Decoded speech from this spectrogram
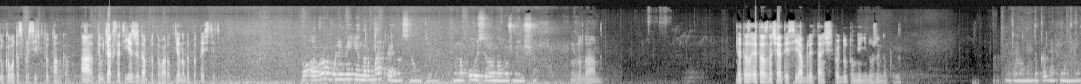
у кого-то спросить, кто танком. А, ты у тебя, кстати, есть же, да, про товар? Тебе надо потестить. Ну, агро более-менее нормальное на самом деле. Но на полу все равно нужно еще. Ну да. Это, это означает, если я, блядь, танчить пойду, то мне не нужны на полу. Да, да как на полу не.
